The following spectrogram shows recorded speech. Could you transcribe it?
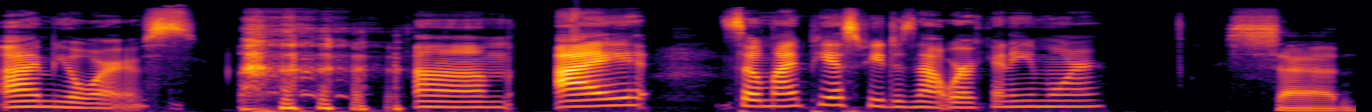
I'm yours." um, I so my PSP does not work anymore, Sad.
